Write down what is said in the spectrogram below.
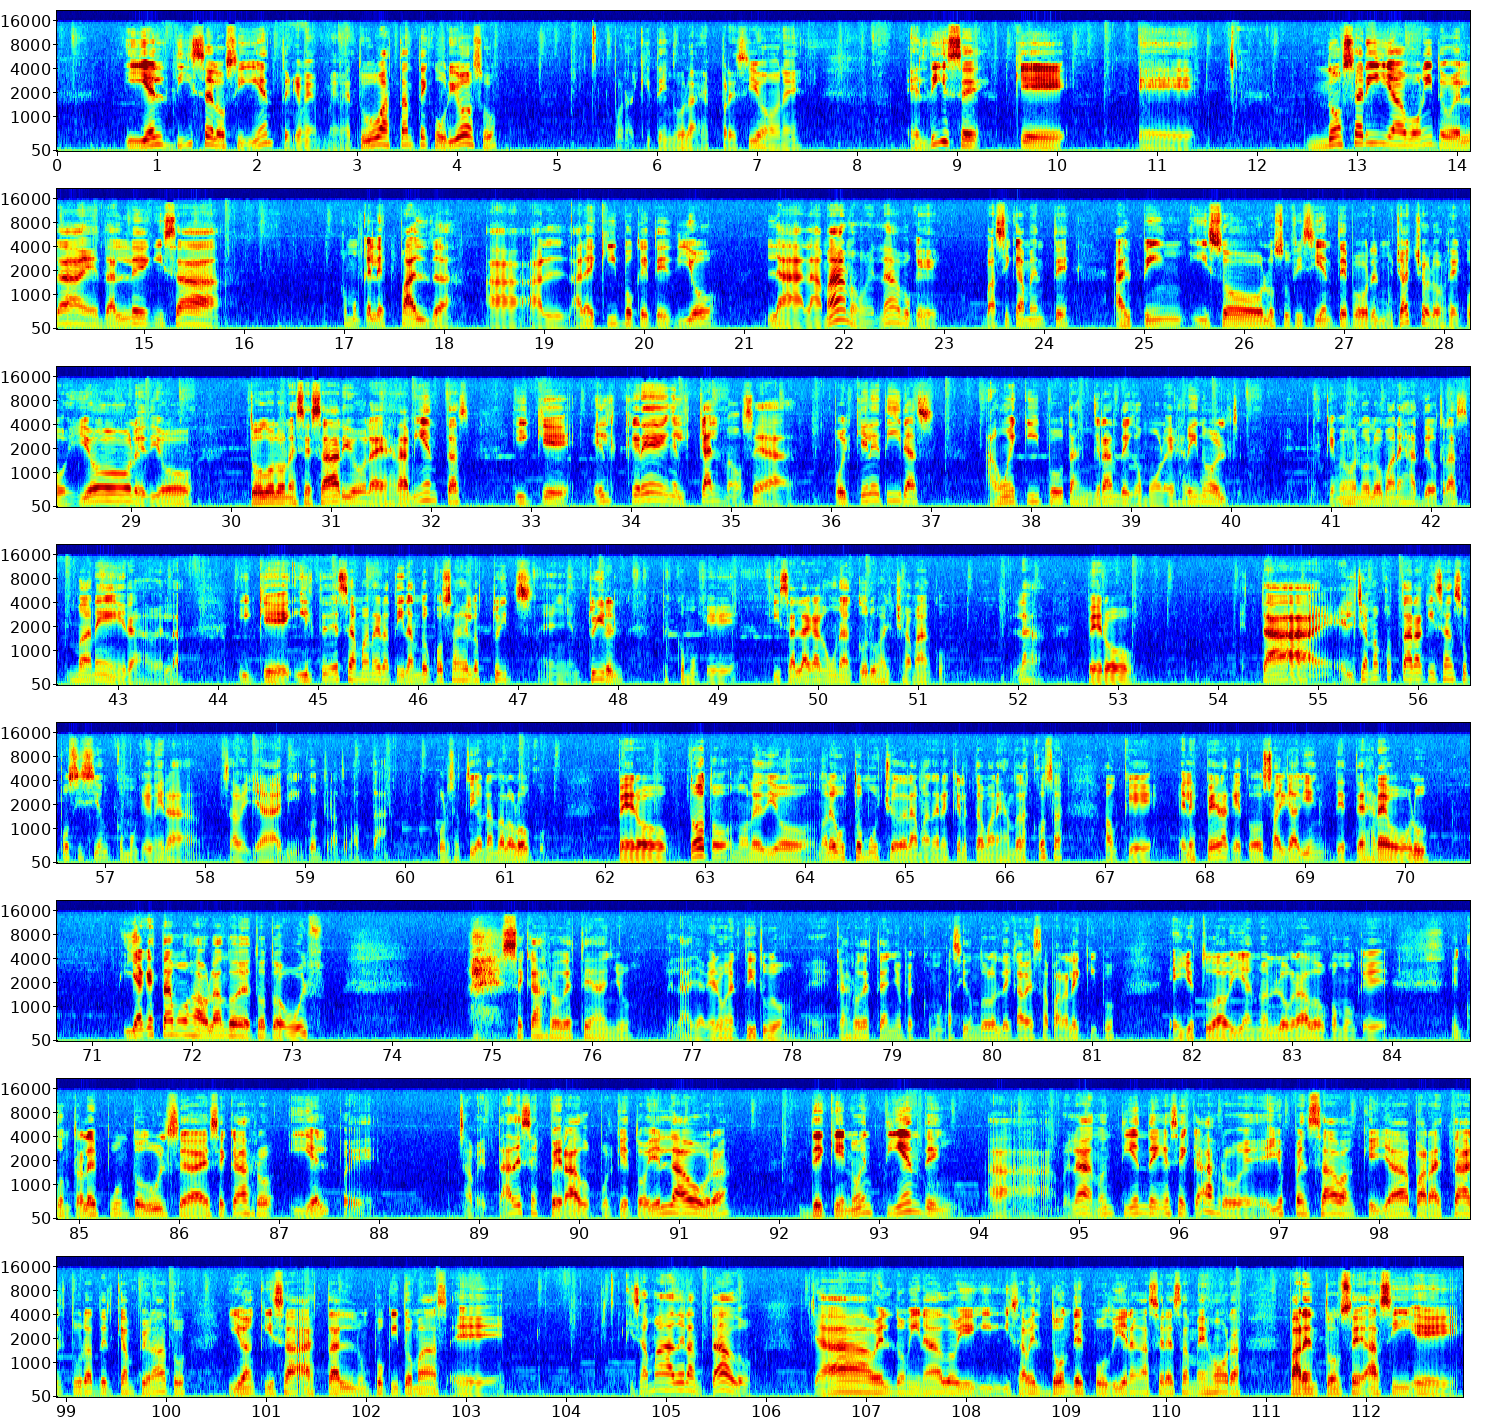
Y él dice lo siguiente, que me, me, tuvo bastante curioso. Por aquí tengo las expresiones. Él dice que eh, no sería bonito, ¿verdad? Eh, darle quizá como que la espalda al, al, equipo que te dio la, la mano, ¿verdad? Porque básicamente Alpine hizo lo suficiente por el muchacho, lo recogió, le dio todo lo necesario, las herramientas y que él cree en el calma. O sea, ¿por qué le tiras a un equipo tan grande como lo es Reynolds? ¿Por qué mejor no lo manejas de otras maneras, verdad? Y que irte de esa manera tirando cosas en los tweets, en, en Twitter, pues como que quizás le hagan una cruz al chamaco, ¿verdad? Pero está el chamaco estará quizá en su posición como que mira, sabe, ya mi contrato no está. Por eso estoy hablando a lo loco. Pero Toto no le dio, no le gustó mucho de la manera en que él está manejando las cosas, aunque él espera que todo salga bien de este revolú. Y ya que estamos hablando de Toto Wolf, ese carro de este año, ¿verdad? Ya vieron el título. El carro de este año, pues como que ha sido un dolor de cabeza para el equipo. Ellos todavía no han logrado como que encontrar el punto dulce a ese carro y él pues sabe está desesperado porque todavía es la hora de que no entienden a, ¿verdad? no entienden ese carro eh, ellos pensaban que ya para estas alturas del campeonato iban quizá a estar un poquito más eh, quizá más adelantado ya haber dominado y, saber dónde pudieran hacer esas mejoras para entonces así eh,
